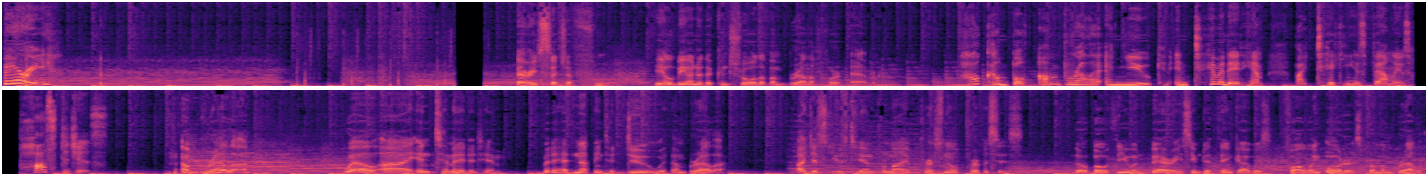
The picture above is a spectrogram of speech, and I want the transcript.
Barry! Barry's such a fool. He'll be under the control of Umbrella forever. How come both Umbrella and you can intimidate him by taking his family as hostages? Umbrella? Well, I intimidated him, but it had nothing to do with Umbrella. I just used him for my personal purposes, though both you and Barry seem to think I was following orders from Umbrella.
